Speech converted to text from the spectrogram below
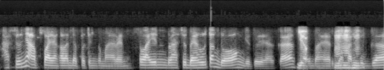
Hasilnya apa yang kalian dapetin kemarin? Selain berhasil bayar hutang dong gitu ya kan? Selain bayar zakat Mhm. juga,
